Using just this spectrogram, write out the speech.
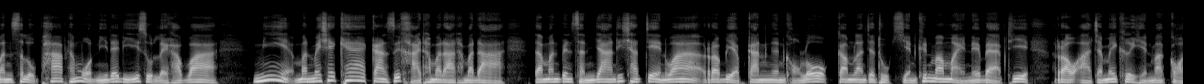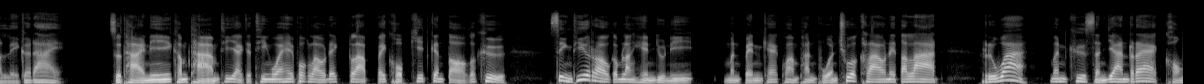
มันสรุปภาพทั้งหมดนี้ได้ดีที่สุดเลยครับว่า นี่มันไม่ใช่แค่การซื้อขายธรรมดาธรรมดา แต่มันเป็นสัญญาณที่ชัดเจนว่าระเบียบการเงินของโลกกำลังจะถูกเขียนขึ้นมาใหม่ในแบบที่เราอาจจะไม่เคยเห็นมาก่อนเลยก็ได้ สุดท้ายนี้คำถามที่อยากจะทิ้งไว้ให้พวกเราได้กลับไปคบคิดกันต่อก็คือ สิ่งที่เรากำลังเห็นอยู่นี้ มันเป็นแค่ความพันผวนชั่วคราวในตลาด หรือว่ามันคือสัญญาณแรกของ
